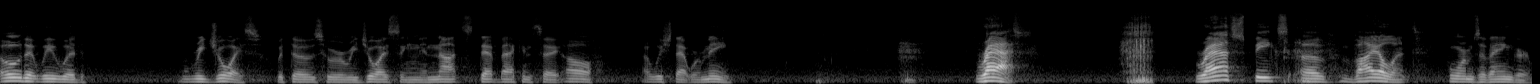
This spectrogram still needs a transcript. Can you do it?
Oh, that we would rejoice with those who are rejoicing and not step back and say, Oh, I wish that were me. Wrath. Wrath speaks of violent forms of anger.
